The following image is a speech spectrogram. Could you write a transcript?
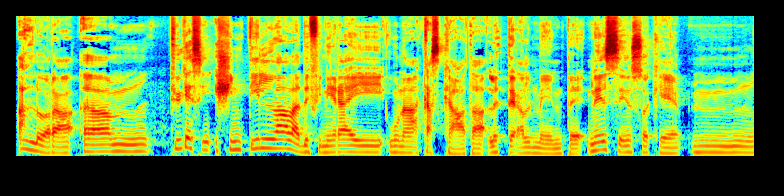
Allora, ehm, più che scintilla la definirei una cascata, letteralmente, nel senso che mm,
